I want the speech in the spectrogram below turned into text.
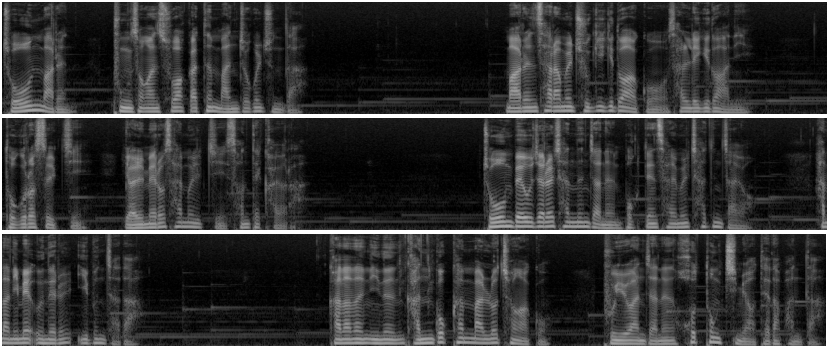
좋은 말은 풍성한 수확 같은 만족을 준다. 말은 사람을 죽이기도 하고 살리기도 하니 도구로 쓸지 열매로 삶을지 선택하여라. 좋은 배우자를 찾는 자는 복된 삶을 찾은 자요. 하나님의 은혜를 입은 자다. 가난한 이는 간곡한 말로 청하고 부유한 자는 호통치며 대답한다.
